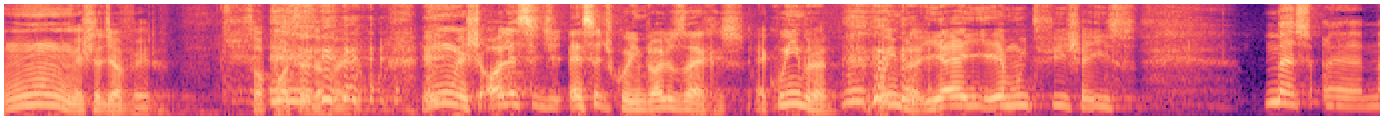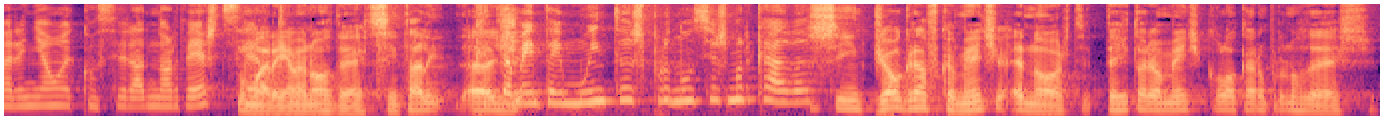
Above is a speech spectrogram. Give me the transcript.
hum, este é de Aveiro. Só pode ser de Aveiro. hum, este, olha esse de, esse é de Coimbra, olha os R's. É Coimbra, é Coimbra. e é, é muito fixe, é isso. Mas uh, Maranhão é considerado Nordeste, certo? O Maranhão é Nordeste, sim. Tá ali, uh, também tem muitas pronúncias marcadas. Sim, geograficamente é Norte. Territorialmente colocaram para o Nordeste.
